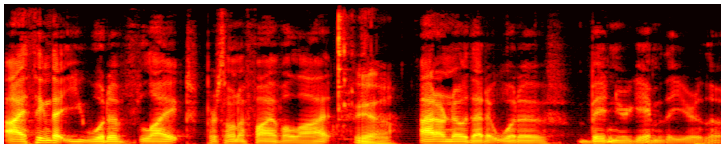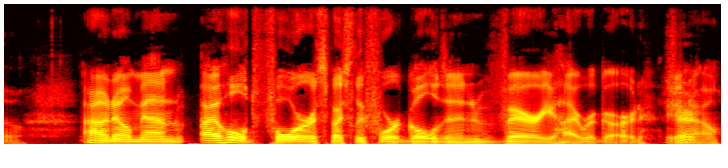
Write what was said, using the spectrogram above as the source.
I think that you would have liked Persona Five a lot. yeah. I don't know that it would have been your game of the year though. I don't know, man. I hold four, especially four golden, in very high regard. Sure. You know,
